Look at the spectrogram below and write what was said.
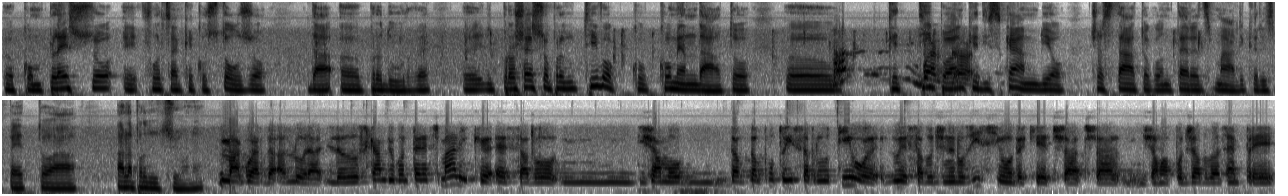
eh, complesso e forse anche costoso da eh, produrre. Eh, il processo produttivo co- come è andato? Eh, che tipo guarda- anche di scambio c'è stato con Terence Malik rispetto a- alla produzione? Ma guarda, allora, lo scambio con Terence Malik è stato, mh, diciamo, mh, da, da un punto di vista produttivo, lui è stato generosissimo perché ci ha, ci ha, diciamo, appoggiato da sempre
